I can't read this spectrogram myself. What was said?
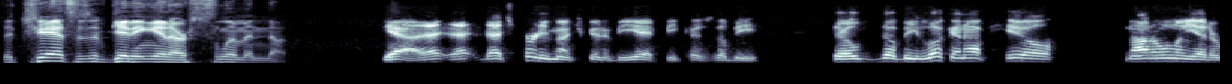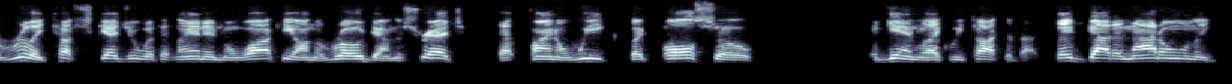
the chances of getting in are slim and none. Yeah, that, that, that's pretty much going to be it because they'll be they'll they'll be looking uphill not only at a really tough schedule with Atlanta and Milwaukee on the road down the stretch that final week, but also again like we talked about, they've got to not only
